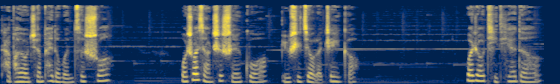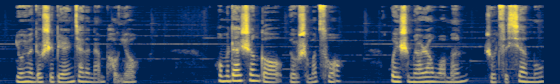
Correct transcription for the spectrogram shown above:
他朋友圈配的文字说：“我说想吃水果，于是就有了这个。”温柔体贴的，永远都是别人家的男朋友。我们单身狗有什么错？为什么要让我们如此羡慕？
